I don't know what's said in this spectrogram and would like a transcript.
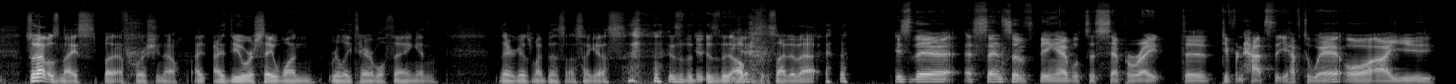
so that was nice. But of course, you know, I, I do or say one really terrible thing and there goes my business, I guess, is the, is the opposite yeah. side of that. is there a sense of being able to separate the different hats that you have to wear, or are you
